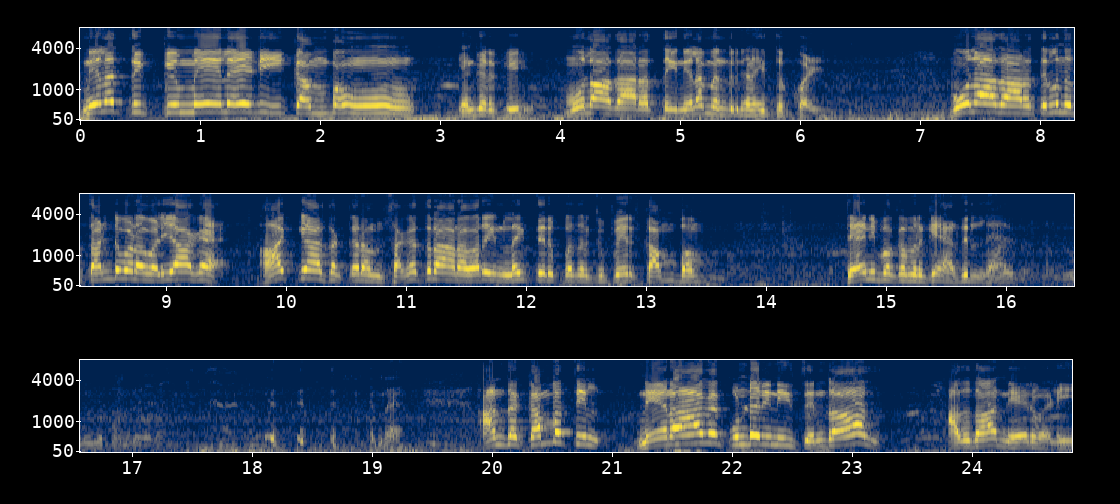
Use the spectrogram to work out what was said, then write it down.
நிலத்துக்கு மேலடி கம்பம். எங்க இருக்கு? மூலாதாரத்தை நிலம் என்று நினைத்துக்கொள் மூலாதாரத்திலிருந்து தண்டுவட வழியாக ஆக்யா சக்கரம் சகத்திரார வரை நிலைத்திருப்பதற்கு பேர் கம்பம். தேனி பக்கம் இருக்கே அது இல்லை. என்ன? அந்த கம்பத்தில் நேராக குண்டலினி சென்றால் அதுதான் நேர்வழி.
